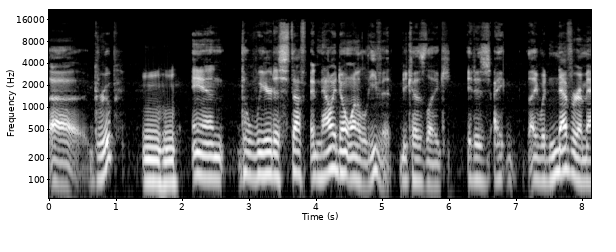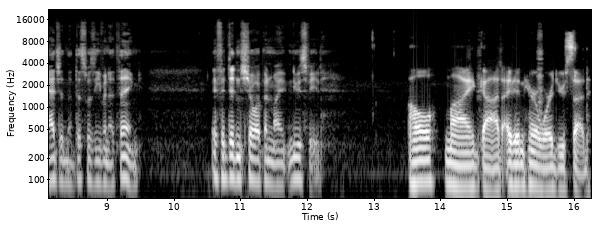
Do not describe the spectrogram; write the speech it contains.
uh, group, Mm-hmm. and the weirdest stuff. And now I don't want to leave it because, like, it is. I I would never imagine that this was even a thing if it didn't show up in my newsfeed. Oh my God. I didn't hear a word you said.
